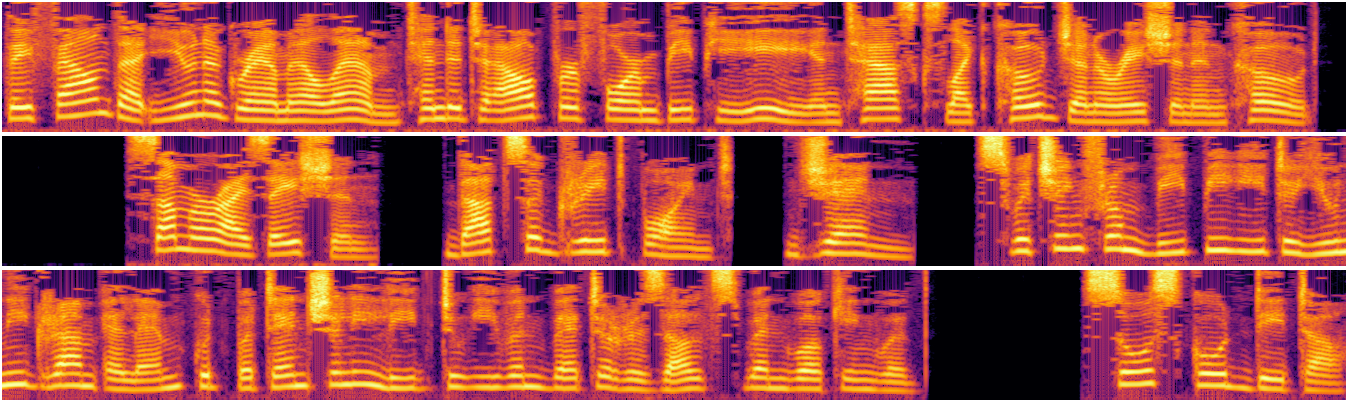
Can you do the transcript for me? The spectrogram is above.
they found that Unigram LM tended to outperform BPE in tasks like code generation and code summarization. That's a great point, Jen. Switching from BPE to Unigram LM could potentially lead to even better results when working with source code data.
